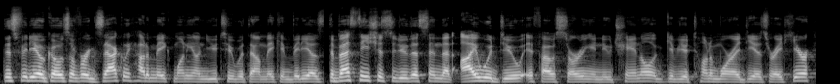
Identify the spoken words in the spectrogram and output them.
This video goes over exactly how to make money on YouTube without making videos. The best niches to do this in that I would do if I was starting a new channel, give you a ton of more ideas right here,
